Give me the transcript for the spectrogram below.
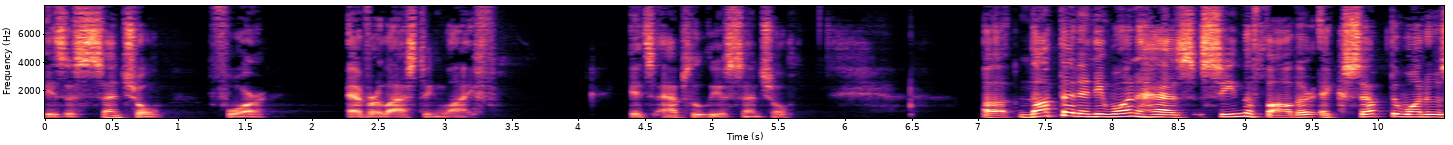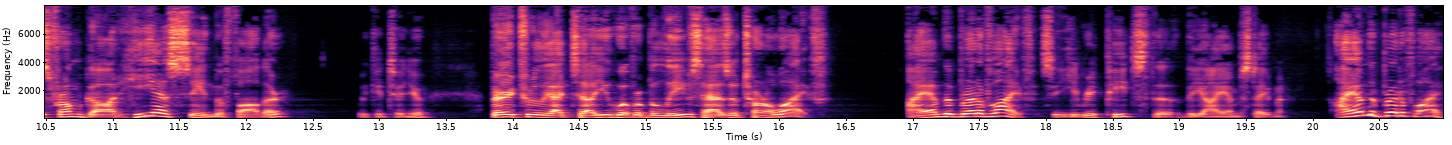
is essential for everlasting life. It's absolutely essential. Uh, not that anyone has seen the Father except the one who is from God. He has seen the Father. We continue. Very truly, I tell you, whoever believes has eternal life. I am the bread of life. See, he repeats the, the I am statement. I am the bread of life.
